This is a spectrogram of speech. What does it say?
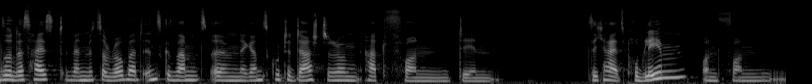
So, das heißt, wenn Mr. Robot insgesamt ähm, eine ganz gute Darstellung hat von den Sicherheitsproblemen und von,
